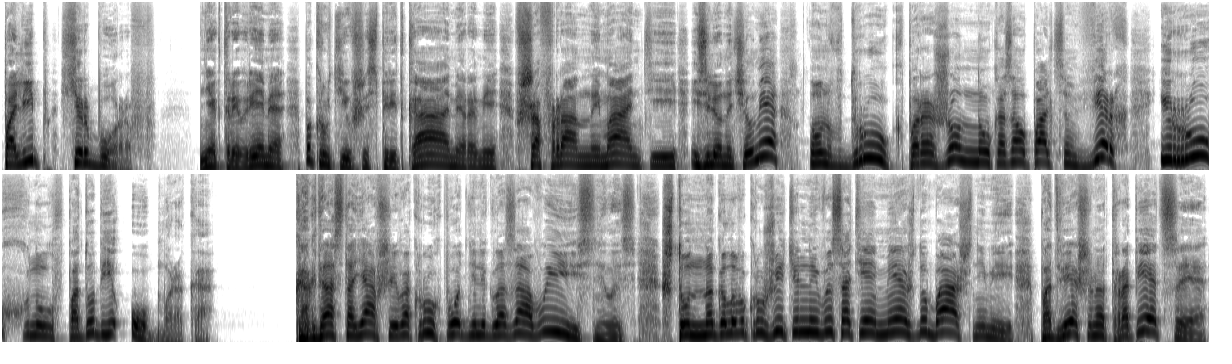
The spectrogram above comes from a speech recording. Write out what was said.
Полип Херборов. Некоторое время, покрутившись перед камерами, в шафранной мантии и зеленой челме, он вдруг пораженно указал пальцем вверх и рухнул в подобие обморока. Когда стоявшие вокруг подняли глаза, выяснилось, что на головокружительной высоте между башнями подвешена трапеция,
